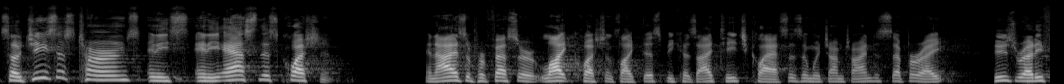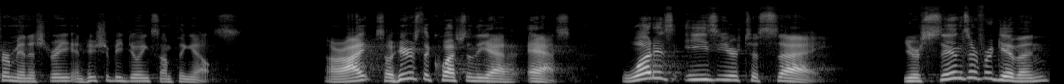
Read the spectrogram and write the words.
so Jesus turns and he, and he asks this question. And I, as a professor, like questions like this because I teach classes in which I'm trying to separate who's ready for ministry and who should be doing something else. All right? So here's the question that he asks What is easier to say? Your sins are forgiven,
